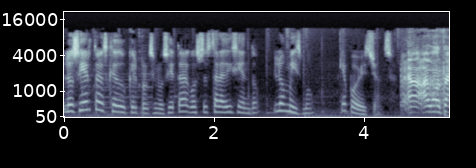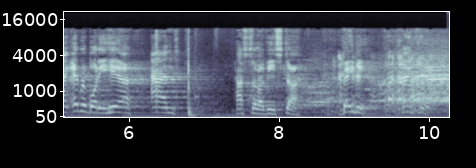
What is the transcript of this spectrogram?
Lo cierto es que Duque el próximo 7 de agosto estará diciendo lo mismo que Boris Johnson. Uh, I want to thank everybody here and hasta la vista, baby. Thank you.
